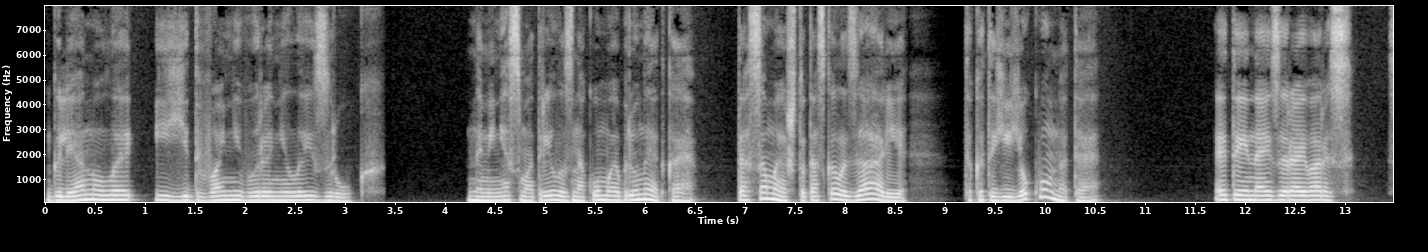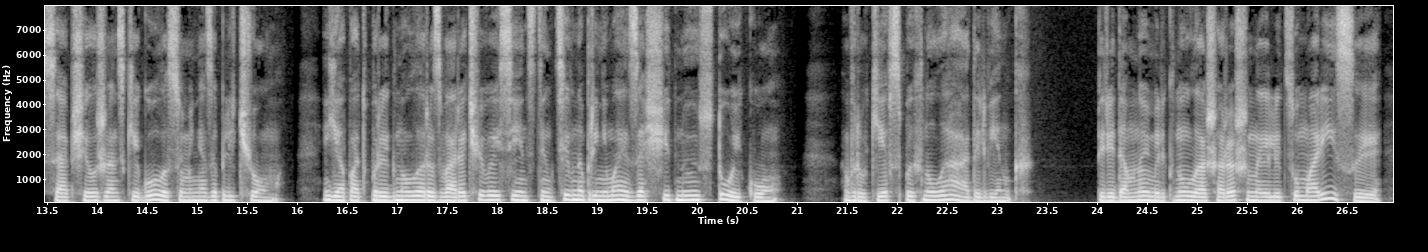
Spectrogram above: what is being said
глянула и едва не выронила из рук. На меня смотрела знакомая брюнетка, та самая, что таскалась за Ари. Так это ее комната. «Это Инайза Райварес», — сообщил женский голос у меня за плечом. Я подпрыгнула, разворачиваясь и инстинктивно принимая защитную стойку. В руке вспыхнула Адельвинг. Передо мной мелькнуло ошарашенное лицо Марисы —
